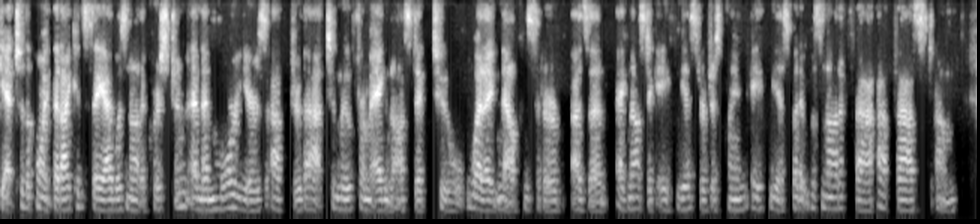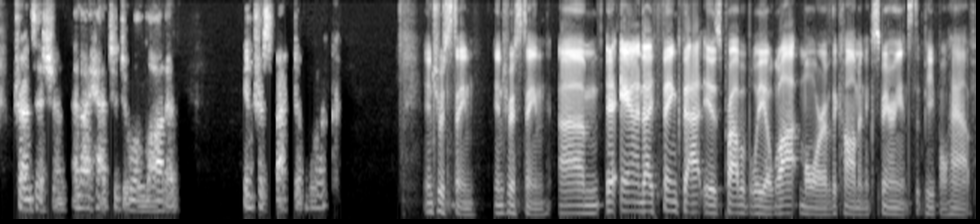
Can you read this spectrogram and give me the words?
get to the point that I could say I was not a Christian, and then more years after that to move from agnostic to what I now consider as an agnostic atheist or just plain atheist. But it was not a, fa- a fast um, transition, and I had to do a lot of introspective work. Interesting. Interesting. Um, and I think that is probably a lot more of the common experience that people have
